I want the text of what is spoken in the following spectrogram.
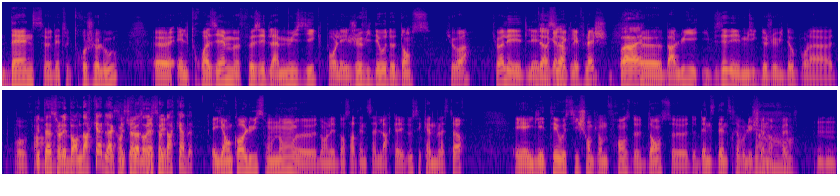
dance, des trucs trop chelous. Et le troisième faisait de la musique pour les jeux vidéo de danse, tu vois Tu vois les, les trucs sûr. avec les flèches Ouais, ouais. Euh, bah lui, il faisait des musiques de jeux vidéo pour la. Pour, que t'as sur les bornes d'arcade là quand tu vas dans les salles d'arcade. Et il y a encore lui son nom euh, dans, les, dans certaines salles d'arcade et tout, c'est Can Blaster. Et il était aussi champion de France de danse, euh, de Dance Dance Revolution Non. en fait. Mm, mm.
